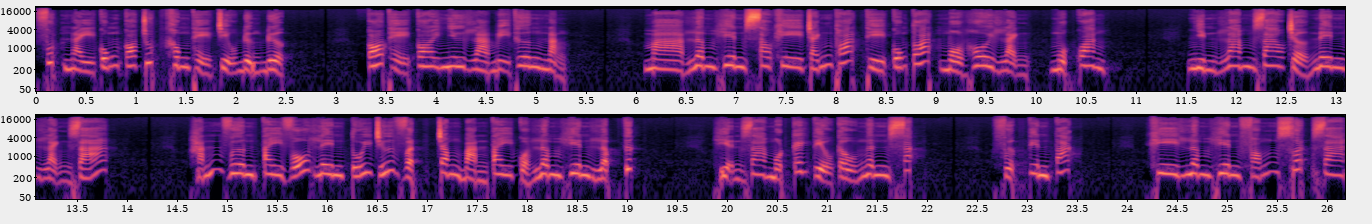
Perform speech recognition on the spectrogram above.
Phút này cũng có chút không thể chịu đựng được. Có thể coi như là bị thương nặng. Mà Lâm Hiên sau khi tránh thoát thì cũng toát mồ hôi lạnh, mục quang. Nhìn Lam Giao trở nên lạnh giá. Hắn vươn tay vỗ lên túi chứ vật trong bàn tay của Lâm Hiên lập tức. Hiện ra một cái tiểu cầu ngân sắc. Phược tiên tác. Khi Lâm Hiên phóng xuất ra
